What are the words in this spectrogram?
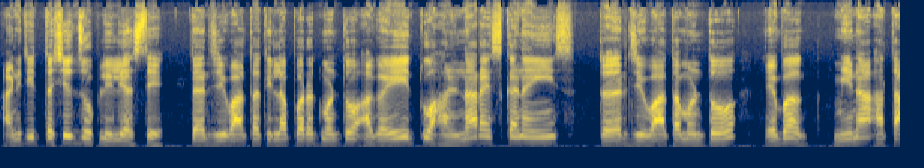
आणि ती तशीच झोपलेली असते. तर जेव्हा आता तिला परत म्हणतो अगं तू हलणार आहेस का नाहीस? तर जेव्हा आता म्हणतो हे बघ मी ना आता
